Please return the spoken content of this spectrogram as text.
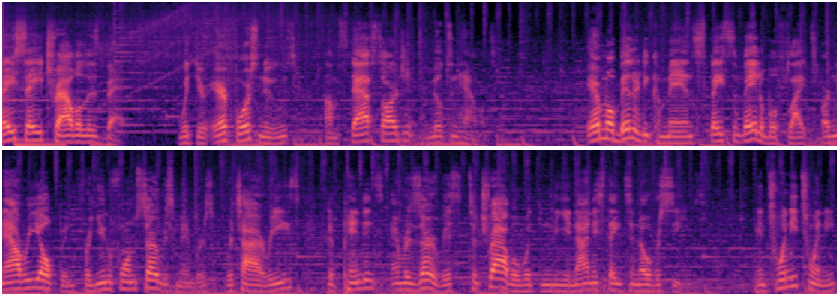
Space A travel is back. With your Air Force news, I'm Staff Sergeant Milton Hamilton. Air Mobility Command's space available flights are now reopened for uniformed service members, retirees, dependents, and reservists to travel within the United States and overseas. In 2020,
